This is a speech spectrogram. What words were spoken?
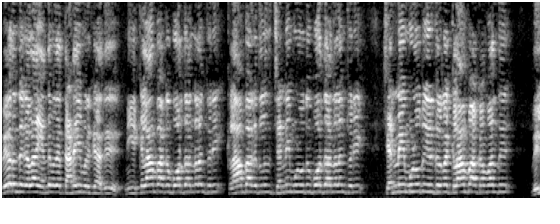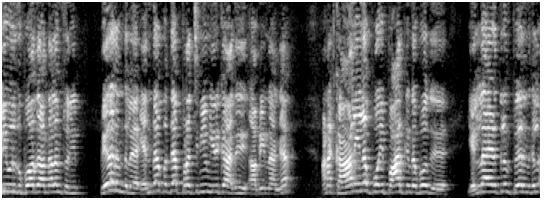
பேருந்துகள்லாம் எந்தவித தடையும் இருக்காது. நீங்க கிளாம்பாக்கம் போறதா இருந்தாலும் சரி கிளாம்பாக்கத்துலேருந்து சென்னை முழுவதும் போறதா இருந்தாலும் சரி சென்னை முழுவதும் இருக்கிறவங்க கிளாம்பாக்கம் வந்து வெளியூருக்கு போறதா இருந்தாலும் சரி பேருந்துல எந்த பத்த பிரச்சனையும் இருக்காது அப்படின்னாங்க. ஆனா காலையில போய் பார்க்கின்ற போது எல்லா இடத்திலும் பேருந்துகள்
